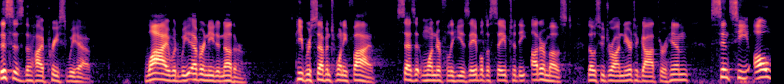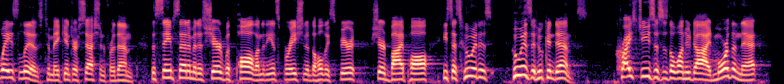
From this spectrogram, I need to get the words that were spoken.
This is the high priest we have. Why would we ever need another? Hebrews 7:25 says it wonderfully. He is able to save to the uttermost those who draw near to God through him, since he always lives to make intercession for them. The same sentiment is shared with Paul under the inspiration of the Holy Spirit, shared by Paul. He says, Who, it is, who is it who condemns? Christ Jesus is the one who died. More than that,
